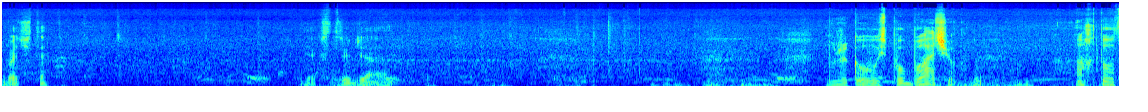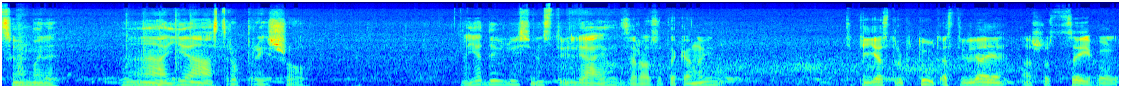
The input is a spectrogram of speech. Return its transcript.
Бачите? Як стріляє. Може когось побачу. А хто це у мене? А, яструб прийшов. А я дивлюсь, він стріляє. От Зараза така, ну він. Тільки яструб тут, а стріляє аж ось цей голуб.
